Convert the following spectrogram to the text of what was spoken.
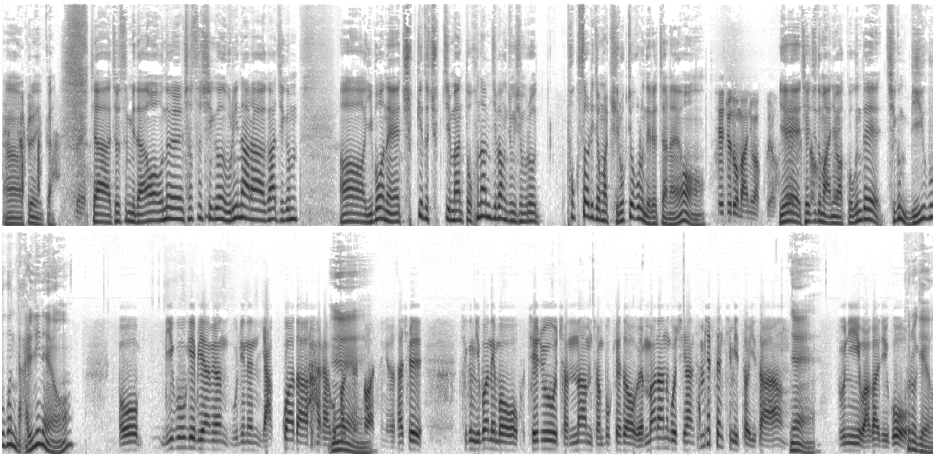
어, 그러니까. 네. 자, 좋습니다. 어, 오늘 첫 소식은 우리나라가 지금, 어, 이번에 춥기도 춥지만 또 호남 지방 중심으로 폭설이 정말 기록적으로 내렸잖아요. 제주도 많이 왔고요. 예, 네, 제주도 많이 왔고. 근데 지금 미국은 난리네요. 뭐 미국에 비하면 우리는 약과다라고 예. 될것 같습니다. 사실 지금 이번에 뭐 제주, 전남, 전북해서 웬만한 곳이 한 30cm 이상 예, 눈이 와가지고 그러게요.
